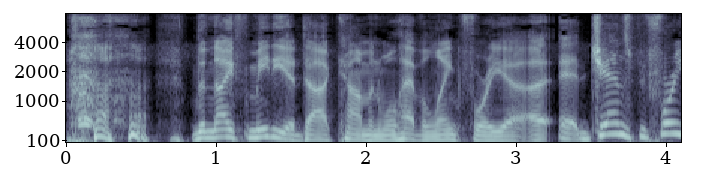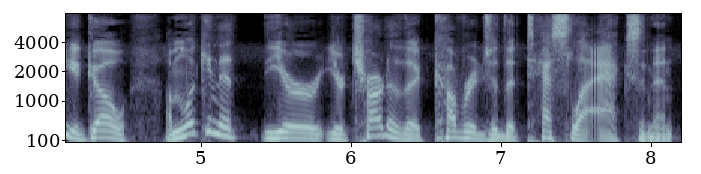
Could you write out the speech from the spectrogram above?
theknifemedia.com and we'll have a link for you. Uh, uh, Jens, before you go, I'm looking at your your chart of the coverage of the Tesla accident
